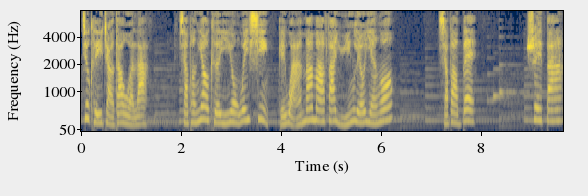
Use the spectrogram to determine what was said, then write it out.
就可以找到我啦。小朋友可以用微信给晚安妈妈发语音留言哦，小宝贝，睡吧，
